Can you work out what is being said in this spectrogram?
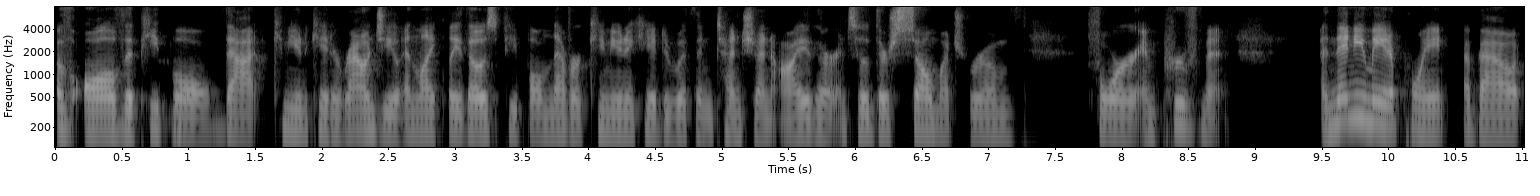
of all the mm-hmm. people that communicate around you. And likely those people never communicated with intention either. And so there's so much room for improvement. And then you made a point about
